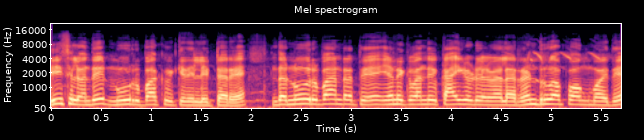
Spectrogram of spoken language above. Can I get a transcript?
டீசல் வந்து நூறுரூபாய்க்கு விற்கிது லிட்டரு. இந்த நூறுரூபான்றது எனக்கு வந்து காய்கறியுடைய விலை ரெண்டு ரூபா போகும்போது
